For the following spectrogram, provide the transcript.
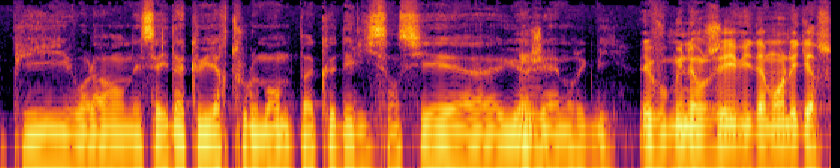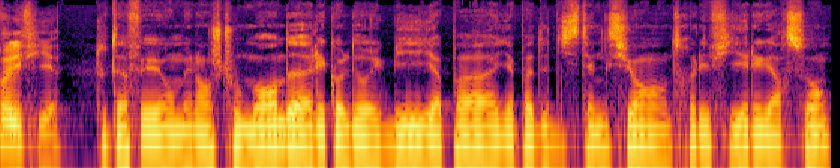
Et puis voilà, on essaye d'accueillir tout le monde, pas que des licenciés euh, UAGM rugby. Et vous mélangez évidemment les garçons et les filles? Tout à fait, on mélange tout le monde. À l'école de rugby, il n'y a, pas- y a pas de distinction entre les filles et les garçons.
